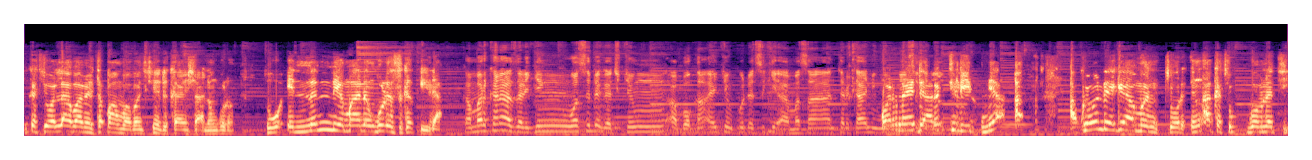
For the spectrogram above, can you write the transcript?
suka ce wallahi ba mai taba babanci ne da kayan shi a nan gurin to innan ne ma nan gurin suka tsira. Kamar kana zargin wasu daga cikin abokan aikin ku da suke a masana'antar kani wallahi directly ni akwai wanda ya gaya min to in aka ci gwamnati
